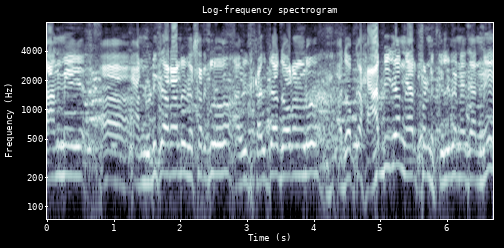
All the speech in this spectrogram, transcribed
దాని మీ ఆ నుడికారాలు విసర్గలు అవి కవితా ధోరణులు అదొక హాబీగా నేర్పండి. తెలుగు అనే దాన్ని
